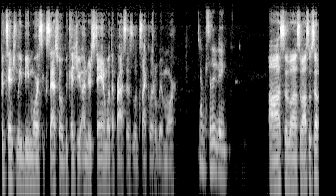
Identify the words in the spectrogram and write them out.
potentially be more successful because you understand what the process looks like a little bit more. Absolutely. Awesome, awesome, awesome. So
